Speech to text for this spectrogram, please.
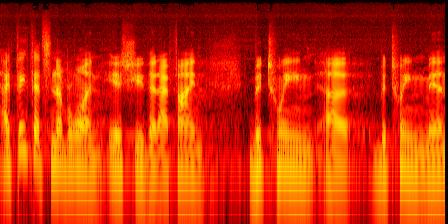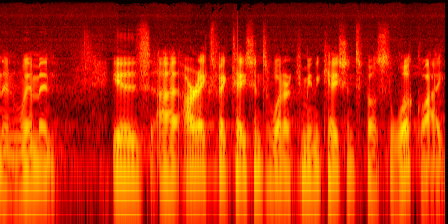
I think that's number one issue that I find between, uh, between men and women is uh, our expectations of what our communication is supposed to look like.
